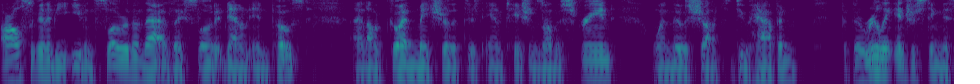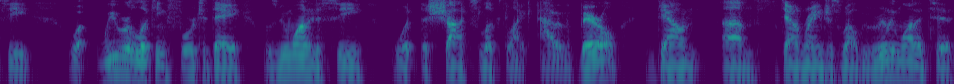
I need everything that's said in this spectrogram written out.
are also going to be even slower than that as I slowed it down in post, and I'll go ahead and make sure that there's annotations on the screen when those shots do happen but they're really interesting to see. What we were looking for today was we wanted to see what the shots looked like out of the barrel, down um, down range as well. We really wanted to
